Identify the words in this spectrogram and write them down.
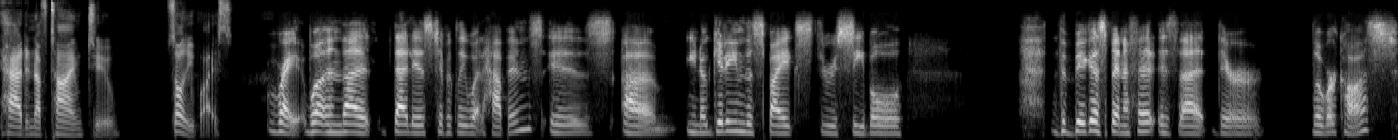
had enough time to solubilize. right well and that that is typically what happens is um you know getting the spikes through Siebel the biggest benefit is that they're lower cost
